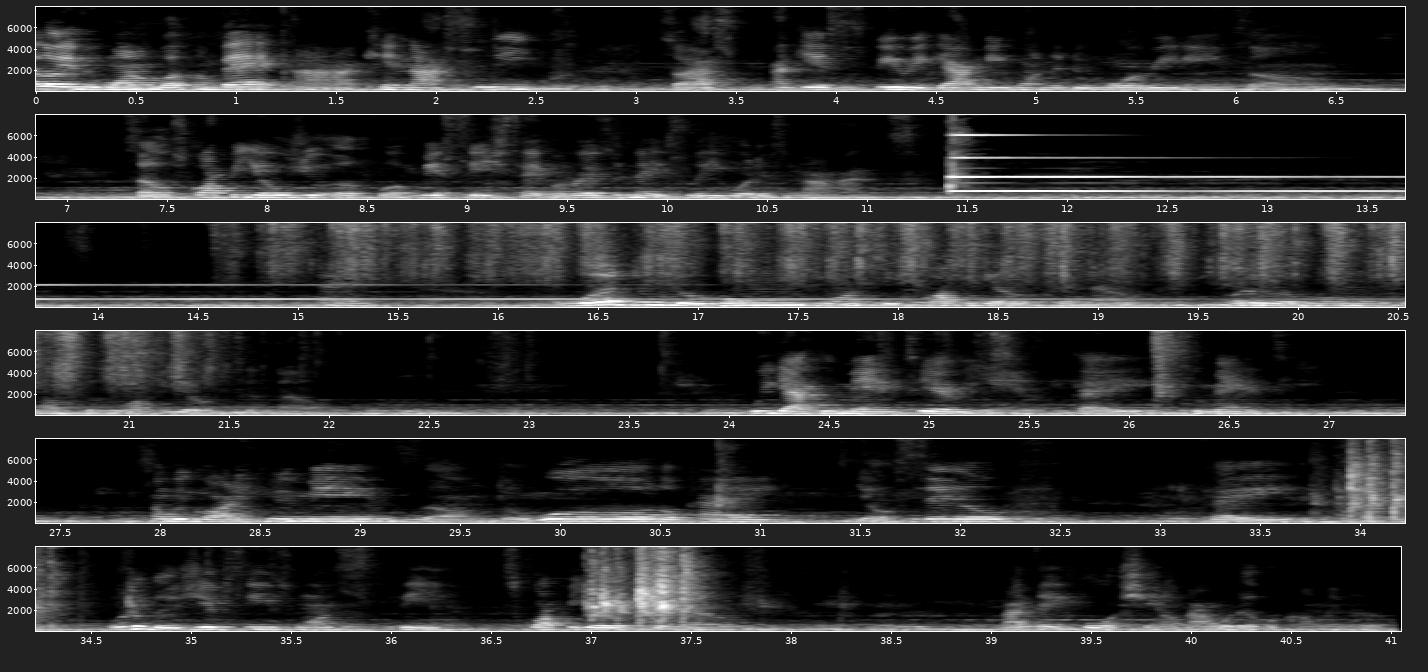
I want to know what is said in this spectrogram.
Hello everyone, welcome back. I cannot sleep, so I, I guess spirit got me wanting to do more readings. Um, so Scorpios, you up for a message? Take a resonates, leave what is not. What do the wounds want the Scorpios to know? What do the wounds want the Scorpios to know? We got humanitarian, okay, humanity some regarding humans, um, the world, okay, yourself, okay. What do the gypsies want the Scorpios to know about their fortune, about whatever coming up?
